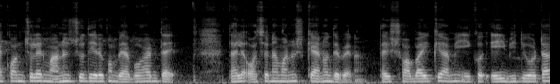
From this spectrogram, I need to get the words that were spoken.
এক অঞ্চলের মানুষ যদি এরকম ব্যবহার দেয় তাহলে অচেনা মানুষ কেন দেবে না? তাই সবাইকে আমি এই ভিডিওটা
